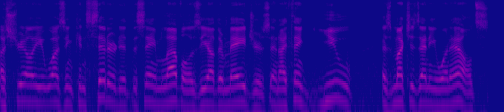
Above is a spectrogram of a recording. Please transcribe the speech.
Australia wasn't considered at the same level as the other majors, and I think you, as much as anyone else,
